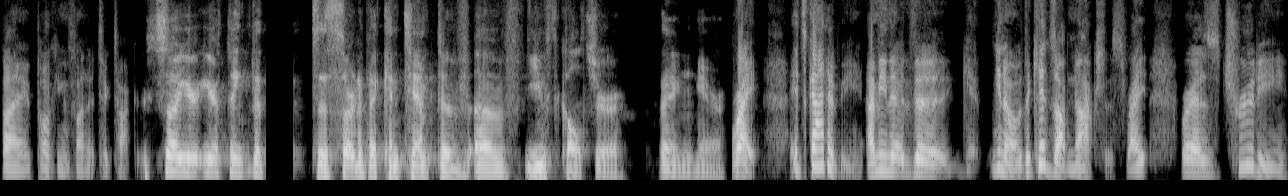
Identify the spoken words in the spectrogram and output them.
by poking fun at TikTokers. So you're you think that this is sort of a contempt of of youth culture thing here. Right. It's got to be. I mean, the, the you know the kid's obnoxious, right? Whereas Trudy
